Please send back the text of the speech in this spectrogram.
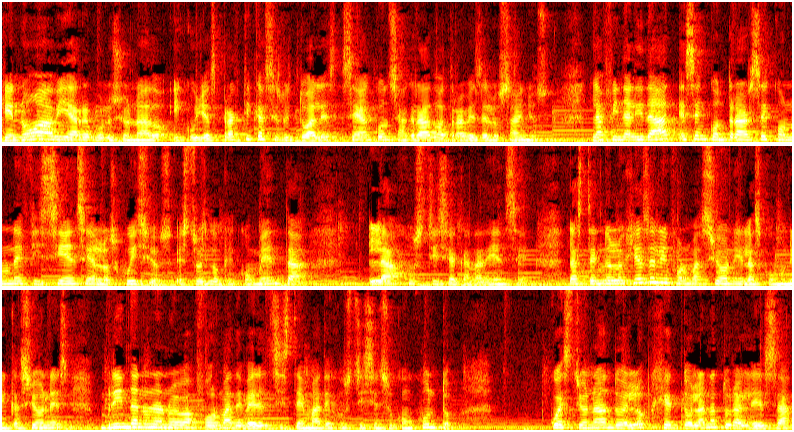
que no había revolucionado y cuyas prácticas y rituales se han consagrado a través de los años. La finalidad es encontrarse con una eficiencia en los juicios. Esto es lo que comenta la justicia canadiense. Las tecnologías de la información y las comunicaciones brindan una nueva forma de ver el sistema de justicia en su conjunto, cuestionando el objeto, la naturaleza,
